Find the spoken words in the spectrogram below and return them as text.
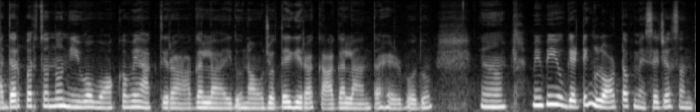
ಅದರ್ ಪರ್ಸನ್ನು ನೀವು ವಾಕ್ ಅವೇ ಆಗ್ತೀರಾ? ಆಗಲ್ಲ, ಇದು ನಾವು ಜೊತೆಗಿರೋಕ್ಕಾಗಲ್ಲ ಅಂತ ಹೇಳ್ಬೋದು. May be you getting lot of messages ಅಂತ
